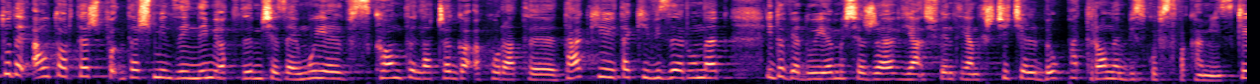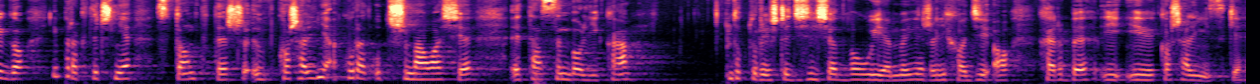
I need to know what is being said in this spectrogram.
tutaj autor też, też między innymi o tym się zajmuje, skąd, dlaczego akurat taki, taki wizerunek i dowiadujemy się, że Jan, święty Jan Chrzciciel był patronem biskupstwa kamińskiego i praktycznie stąd też w Koszalinie akurat utrzymała się y, ta symbolika do której jeszcze dzisiaj się odwołujemy, jeżeli chodzi o herby i, i koszalińskie.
